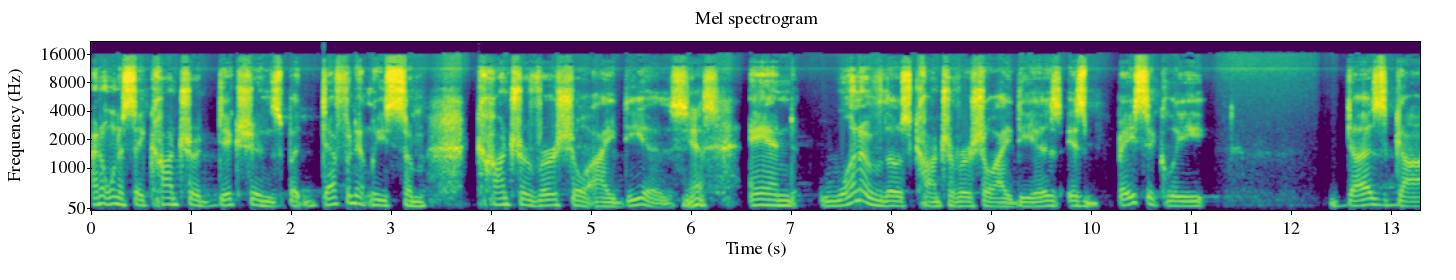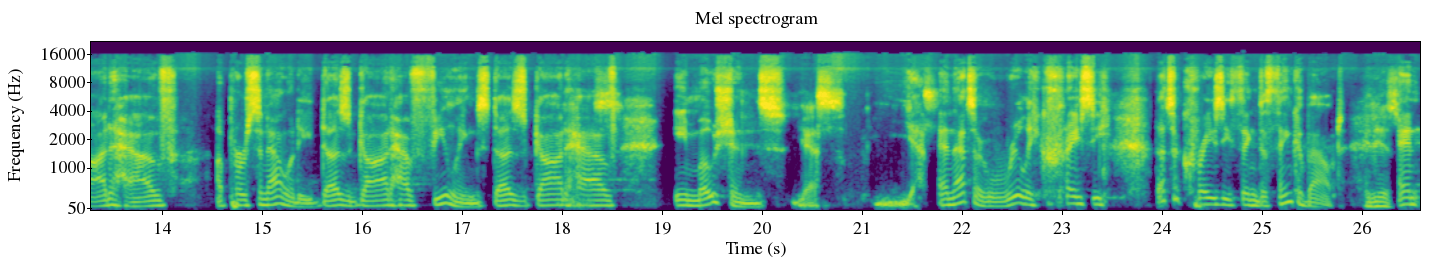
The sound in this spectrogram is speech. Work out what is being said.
I don't want to say contradictions, but definitely some controversial ideas. Yes. And one of those controversial ideas is basically does God have a personality? Does God have feelings? Does God yes. have emotions? Yes. Yes. And that's a really crazy that's a crazy thing to think about. It is. And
